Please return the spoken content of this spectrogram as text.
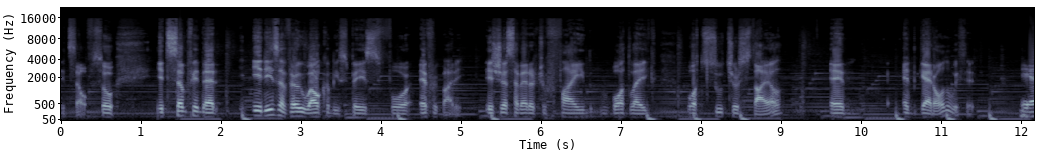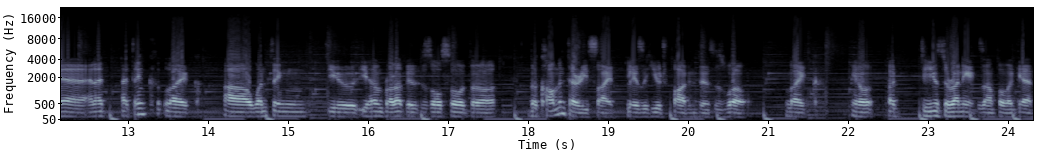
itself. So it's something that it is a very welcoming space for everybody. It's just a matter to find what like what suits your style and and get on with it. Yeah, and I, I think like uh, one thing you you haven't brought up is also the the commentary side plays a huge part in this as well. Like you know, uh, to use the running example again,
